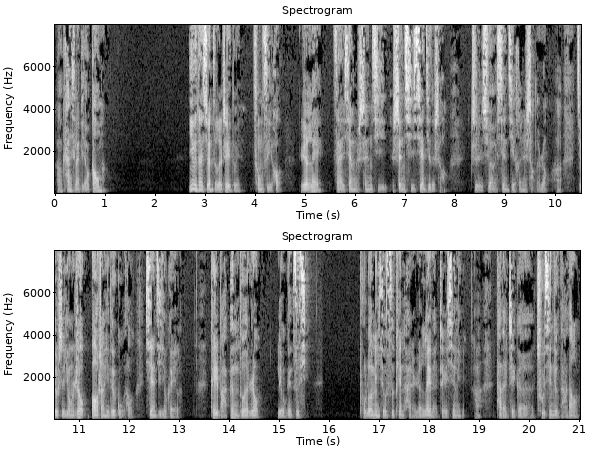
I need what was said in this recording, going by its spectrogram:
然后看起来比较高嘛。因为他选择了这一对，从此以后，人类在向神奇神奇献祭的时候，只需要献祭很少的肉啊，就是用肉包上一堆骨头献祭就可以了，可以把更多的肉留给自己。普罗米修斯偏袒人类的这个心理啊，他的这个初心就达到了，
